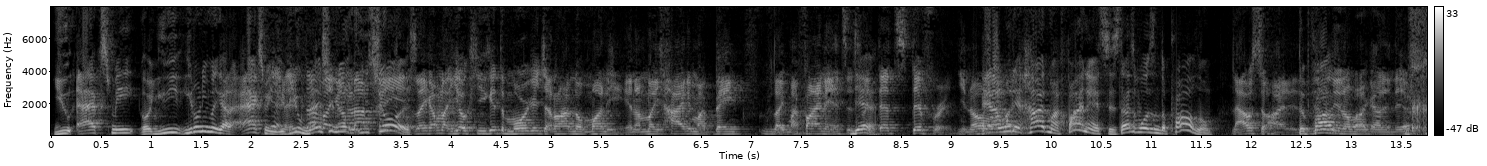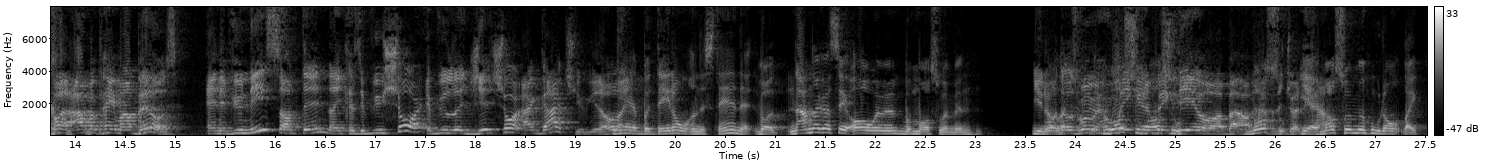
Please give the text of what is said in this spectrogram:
You ask me, or you you don't even gotta ask me. if you mention like I'm it, not it's yours. Like I'm like, yo, can you get the mortgage? I don't have no money, and I'm like hiding my bank, like my finances. Yeah. Like, that's different, you know. and I I'm wouldn't Like, hide my finances. That wasn't the problem. nah, I was still hiding. The The problem, you know what I got in there, but I'm gonna pay my bills. And if you need something, like, because if you short, if you legit short, I got you. You know, like, yeah, but they don't understand it. Well, now I'm not gonna say all women, but most women. You know, well, those like, women who most- make it a most big who- deal about most having yeah account. most women who don't like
